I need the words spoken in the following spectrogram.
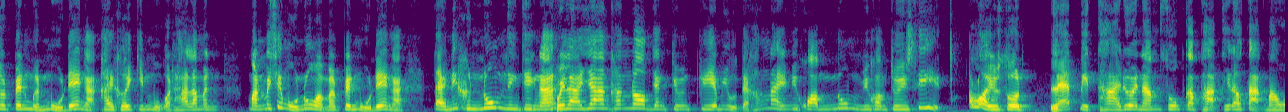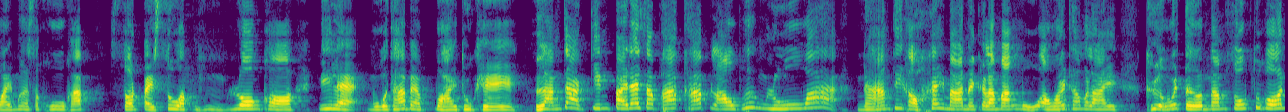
จนเป็นเหมือนหมูเด้งอะ ใครเคยกินหมูกระทะแล้วมันมันไม่ใช่หมูนุ่มอะ มันเป็นหมูเด้งอะ แต่นี่คือนุ่มจริงๆนะ เวลาย่างข้างนอกยังเกรียมๆอยู่แต่ข้างในมีความนุ่มมีความจุยซี่ อร่อยสุด และปิดท้ายด้วยน้ำซุปกับผักที่เราตักมาไว้เมื่อสักครู่ครับซดไปสวบโล่งคอ นี่แหละ หมูกระทะแบบ Y2K หลังจากกินไปได้สักพักครับ เราเพิ่งรู้ว่าน้ำที่เขาให้มาในกระมังหมูเอาไว้ทำอะไร คือเอาไว้เติมน้ำซุปทุกคน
